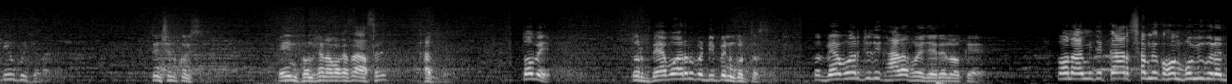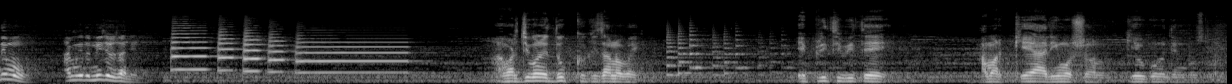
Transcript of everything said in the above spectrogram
কেউ কইতে পারে টেনশন করিস না। এই ইনফরমেশন আমার কাছে আছে, থাকবে। তবে তোর ব্যবহারের উপর ডিপেন্ড করতেছে। তোর ব্যবহার যদি খারাপ হয়ে যায় রে লোকে, তখন আমি যে কার সামনে কখন বমি করে দিমু, আমি কিন্তু নিজেও জানি না। আমার জীবনের দুঃখ কি জানো ভাই? এই পৃথিবীতে আমার কেয়ার ইমোশন কেউ কোনোদিন বুঝলো না।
